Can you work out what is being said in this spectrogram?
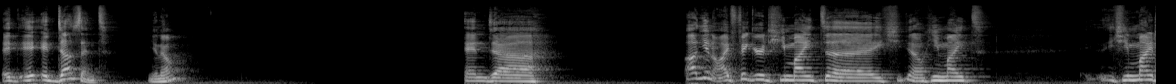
it it, it doesn't you know and uh, uh you know i figured he might uh you know he might he might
